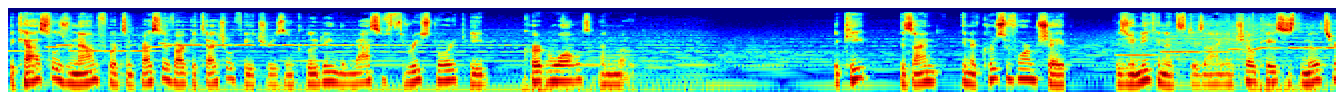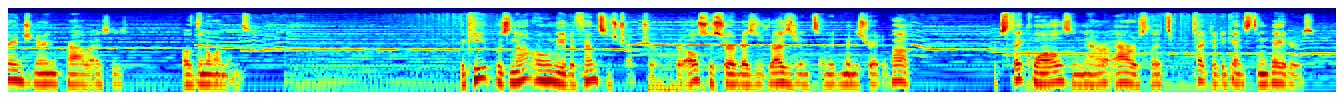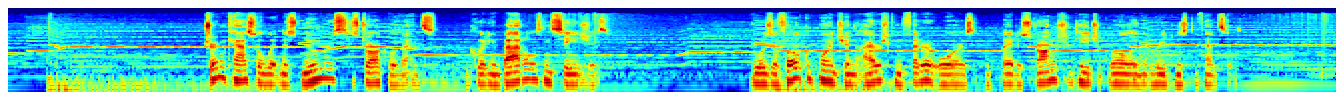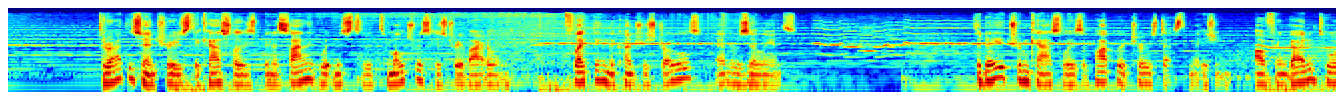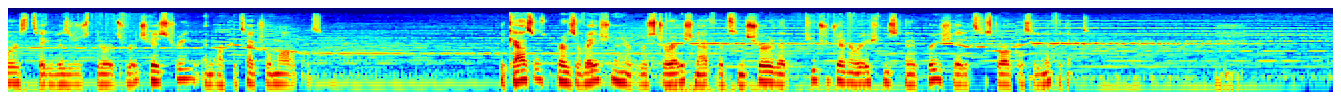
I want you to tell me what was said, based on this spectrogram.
The castle is renowned for its impressive architectural features, including the massive three-story keep, curtain walls, and moat. The keep, designed in a cruciform shape, is unique in its design and showcases the military engineering prowesses of the Normans. The keep was not only a defensive structure, but also served as a residence and administrative hub. Its thick walls and narrow arrow slits protected against invaders. Trim Castle witnessed numerous historical events, including battles and sieges. It was a focal point during the Irish Confederate Wars and played a strong strategic role in the region's defenses. Throughout the centuries, the castle has been a silent witness to the tumultuous history of Ireland, reflecting the country's struggles and resilience. Today, Trim Castle is a popular tourist destination, offering guided tours to take visitors through its rich history and architectural marvels. The castle's preservation and restoration efforts ensure that future generations can appreciate its historical significance.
